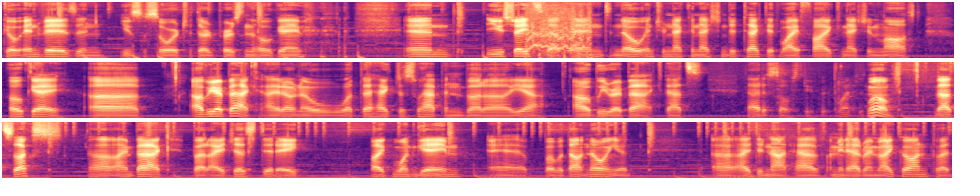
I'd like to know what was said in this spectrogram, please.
go invis and use the sword to third person the whole game. and use shade step and no internet connection detected, Wi-Fi connection lost. Okay, uh, I'll be right back. I don't know what the heck just happened, but uh, yeah. I'll be right back. That's that is so stupid. Well, that sucks. Uh, I'm back, but I just did a like one game, uh, but without knowing it, uh, I did not have. I mean, I had my mic on, but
